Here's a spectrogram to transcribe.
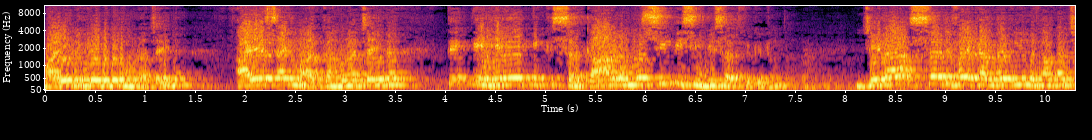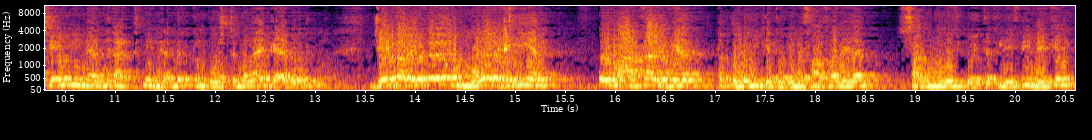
ਬਾਇਓਡਿਗ੍ਰੇਡੇਬਲ ਹੋਣਾ ਚਾਹੀਦਾ ਆਈਐਸਆਈ ਮਾਰਕਾ ਹੋਣਾ ਚਾਹੀਦਾ ਤੇ ਇਹ ਇੱਕ ਸਰਕਾਰ ਵੱਲੋਂ ਸੀਪੀਸੀਬੀ ਸਰਟੀਫਿਕੇਟ ਹੁੰਦਾ। ਜਿਹੜਾ ਸਰਟੀਫਾਈ ਕਰਦਾ ਕਿ ਇਹ ਲਿਫਾਫਾ 6 ਮਹੀਨੇ ਅੰਦਰ 8 ਮਹੀਨੇ ਅੰਦਰ ਕੰਪੋਸਟੇਬਲ ਹੈ ਗਾਇਬ ਹੋ ਜਾਊਗਾ। ਜੇ ਤੁਹਾਡੇ ਕੋਲ ਉਹ ਮੋਹਰ ਹੈਗੀ ਹੈ ਉਹ ਮਾਰਕਾ ਲੱਗਿਆ, ਤਾਂ ਕੋਈ ਵੀ ਕਿਤੋਂ ਵੀ ਲਿਫਾਫਾ ਲਿਆ, ਸਾਨੂੰ ਉਹਦੇ ਕੋਈ ਤਕਲੀਫ ਨਹੀਂ। ਲੇਕਿਨ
